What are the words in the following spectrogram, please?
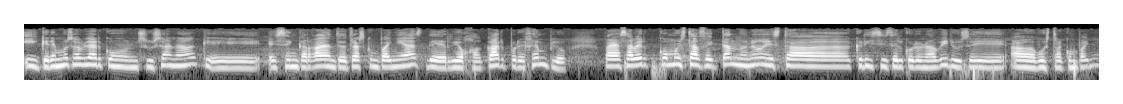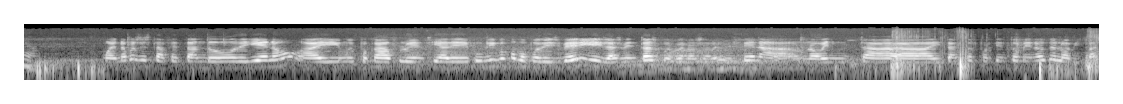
y queremos hablar con Susana, que es encargada, entre otras compañías, de Rioja Car, por ejemplo, para saber cómo está afectando ¿no? esta crisis del coronavirus eh, a vuestra compañía. Bueno, pues está afectando de lleno, hay muy poca afluencia de público, como podéis ver, y las ventas, pues bueno, se reducen a 90 y tantos por ciento menos de lo habitual.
